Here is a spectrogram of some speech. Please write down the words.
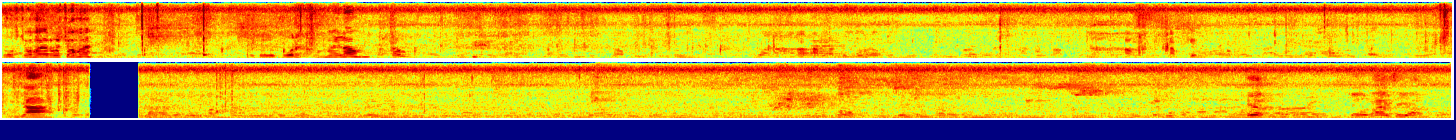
Rốt cho hơi, rồi cho hơi. Mày lâu, đâu? Tập kiếp. Dạ. Here, so I.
